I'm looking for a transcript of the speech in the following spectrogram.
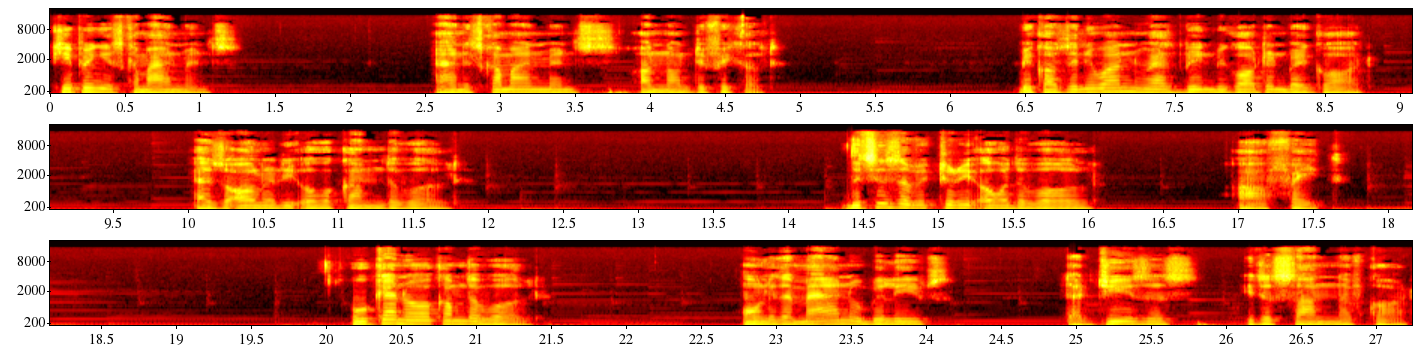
Keeping His commandments, and His commandments are not difficult, because anyone who has been begotten by God has already overcome the world. This is the victory over the world, our faith. Who can overcome the world? Only the man who believes that Jesus is the Son of God.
